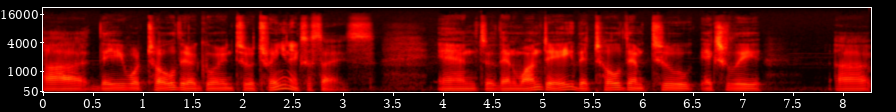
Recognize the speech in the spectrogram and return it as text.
Uh, they were told they're going to a training exercise. And uh, then one day they told them to actually uh,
